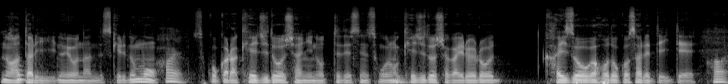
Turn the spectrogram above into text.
のあたりのようなんですけれども、はい。そこから軽自動車に乗ってですね、そこの軽自動車がいろいろ改造が施されていて、はい。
